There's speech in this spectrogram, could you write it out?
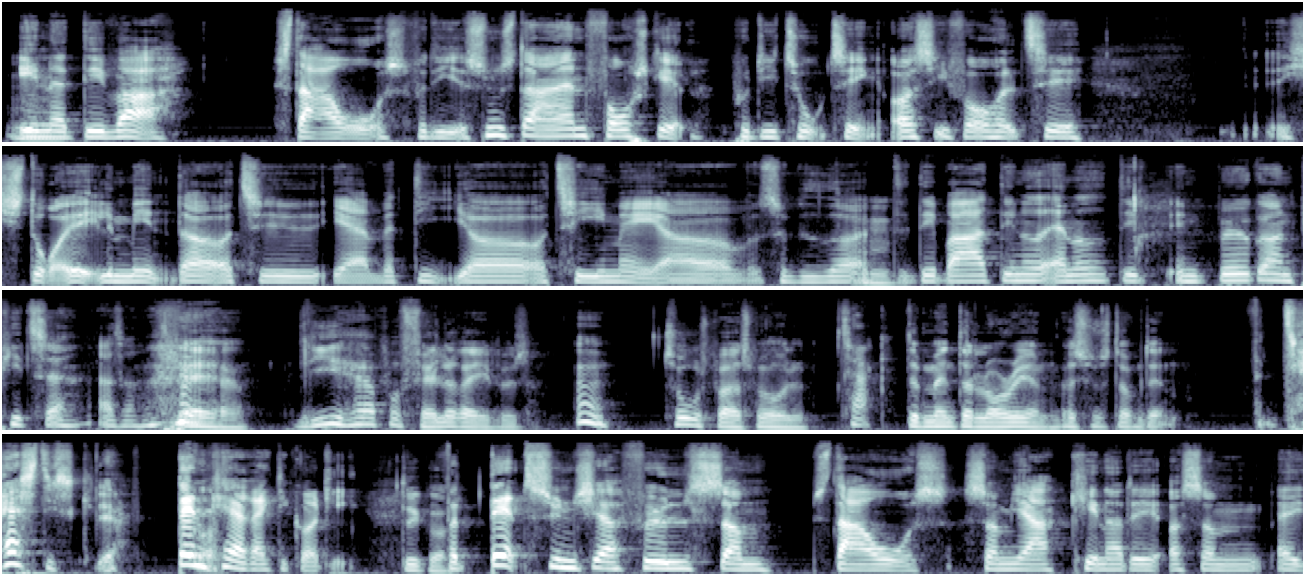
mm. end at det var Star Wars. Fordi jeg synes, der er en forskel på de to ting. Også i forhold til historieelementer og til ja, værdier og temaer og så videre. Mm. At det er bare det er noget andet. Det er en burger og en pizza. Altså. Ja, ja. Lige her på falderæbet. Mm. To spørgsmål. tak. The Mandalorian, hvad synes du om den? Fantastisk. Ja, Den godt. kan jeg rigtig godt lide. Det er godt. For den synes jeg føles som Star Wars, som jeg kender det, og som er,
